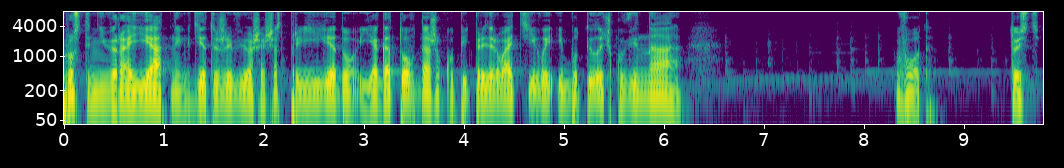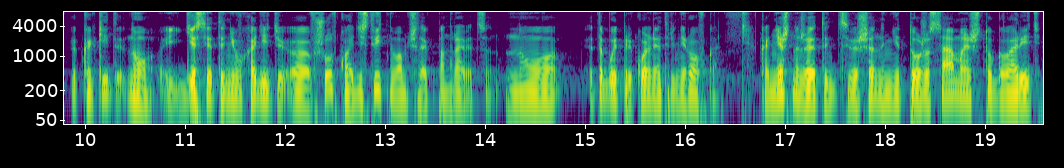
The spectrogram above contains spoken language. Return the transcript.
просто невероятный. Где ты живешь? Я сейчас приеду. Я готов даже купить презервативы и бутылочку вина. Вот. То есть какие-то, ну, если это не выходить э, в шутку, а действительно вам человек понравится, но это будет прикольная тренировка. Конечно же, это совершенно не то же самое, что говорить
